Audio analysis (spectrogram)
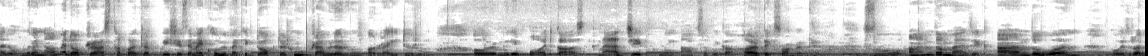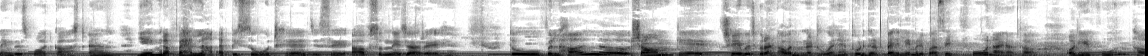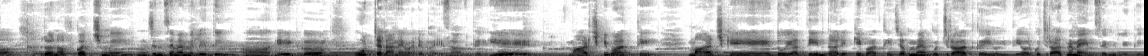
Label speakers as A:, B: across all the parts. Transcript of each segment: A: मेरा नाम है डॉक्टर आस्था पाठक। पेशे से मैं एक होम्योपैथिक डॉक्टर हूँ ट्रैवलर हूँ और राइटर हूँ। और मेरे पॉडकास्ट मैजिक में आप सभी का हार्दिक स्वागत है। So I am the magic I am the one who is running this podcast and ये मेरा पहला एपिसोड है जिसे आप सुनने जा रहे हैं। तो फ़िलहाल शाम के छः बजकर अंठावन मिनट हुए हैं। थोड़ी देर पहले मेरे पास एक फ़ोन आया था और ये फ़ोन था रन ऑफ़ कच्छ में, जिनसे मैं मिली थी एक ऊँट चलाने वाले भाई साहब थे। ये मार्च की बात थी। मार्च के दो या तीन तारीख की बात थी जब मैं गुजरात गई हुई थी और गुजरात में मैं इनसे मिली थी।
